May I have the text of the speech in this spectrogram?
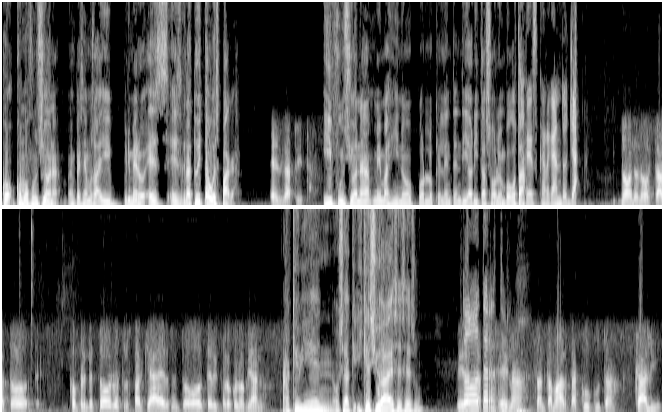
¿cómo, cómo funciona? Empecemos ahí primero. ¿Es, ¿Es gratuita o es paga? Es gratuita. Y funciona, me imagino, por lo que le entendí ahorita, solo en Bogotá. Descargando ya. No, no, no, está todo, comprende todos nuestros parqueaderos en todo territorio colombiano. Ah, qué bien. O sea, ¿y qué ciudades es eso? Mira, Todo Cartagena, Santa Marta, Cúcuta, Cali,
